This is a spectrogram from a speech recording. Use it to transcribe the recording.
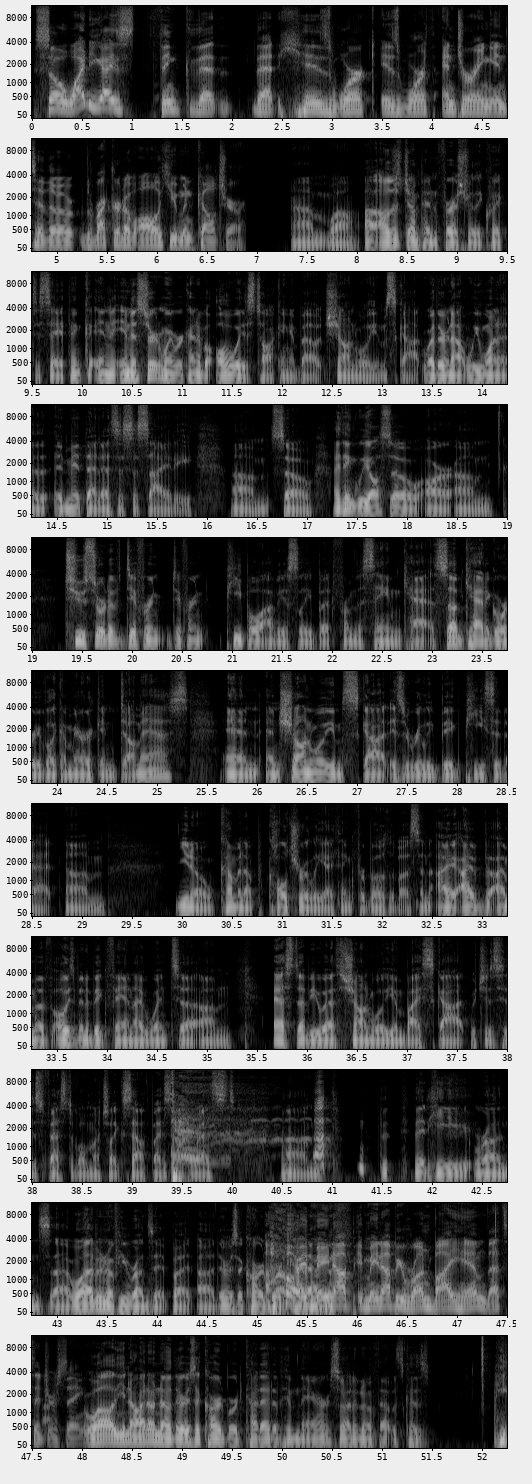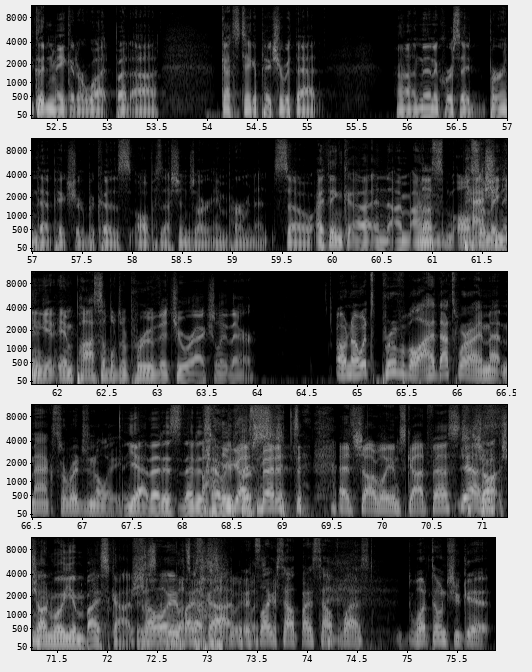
so, why do you guys think that that his work is worth entering into the the record of all human culture? Um, well, I'll, just jump in first, really quick, to say I think in in a certain way we're kind of always talking about Seann William Scott, whether or not we want to admit that as a society. Um, so I think we also are um, two sort of different different people, obviously, but from the same cat subcategory of like American dumbass, and and Seann William Scott is a really big piece of that. Um, you know, coming up culturally, I think for both of us, and I I've I'm have always been a big fan. I went to um, SWS Seann William by Scott, which is his festival, much like South by Southwest. um, th- that he runs. Uh, well, I don't know if he runs it, but uh, there is a cardboard. Oh, it may of- not. It may not be run by him. That's interesting. Well, you know, I don't know. There is a cardboard cutout of him there, so I don't know if that was because he couldn't make it or what. But uh, got to take a picture with that. Uh, and then, of course, I burned that picture because all possessions are impermanent. So I think, uh, and I'm, I'm Thus, also making it impossible to prove that you were actually there. Oh no, it's provable. I, that's where I met Max originally. Yeah, that is that is how you we guys first met at, at Seann William Scott Fest. Yeah. Seann, Seann William by Scott. is- Seann William by Scott. It's like South by Southwest. What don't you get?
